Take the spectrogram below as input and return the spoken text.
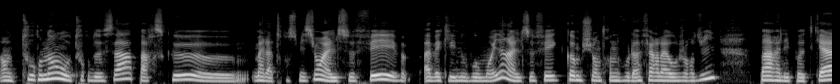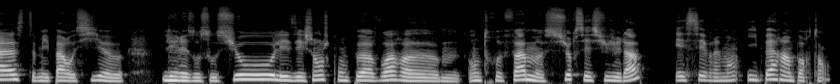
un tournant autour de ça parce que euh, bah, la transmission, elle se fait avec les nouveaux moyens, elle se fait comme je suis en train de vous la faire là aujourd'hui, par les podcasts, mais par aussi euh, les réseaux sociaux, les échanges qu'on peut avoir euh, entre femmes sur ces sujets-là. Et c'est vraiment hyper important.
